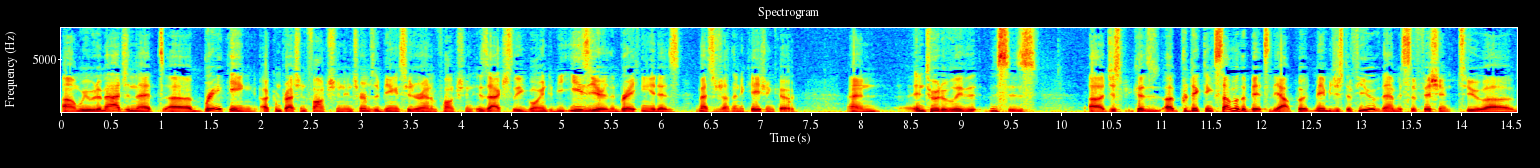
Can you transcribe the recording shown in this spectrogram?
um, we would imagine that uh, breaking a compression function in terms of being a pseudorandom function is actually going to be easier than breaking it as message authentication code. And intuitively, this is uh, just because uh, predicting some of the bits of the output, maybe just a few of them, is sufficient to, uh,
